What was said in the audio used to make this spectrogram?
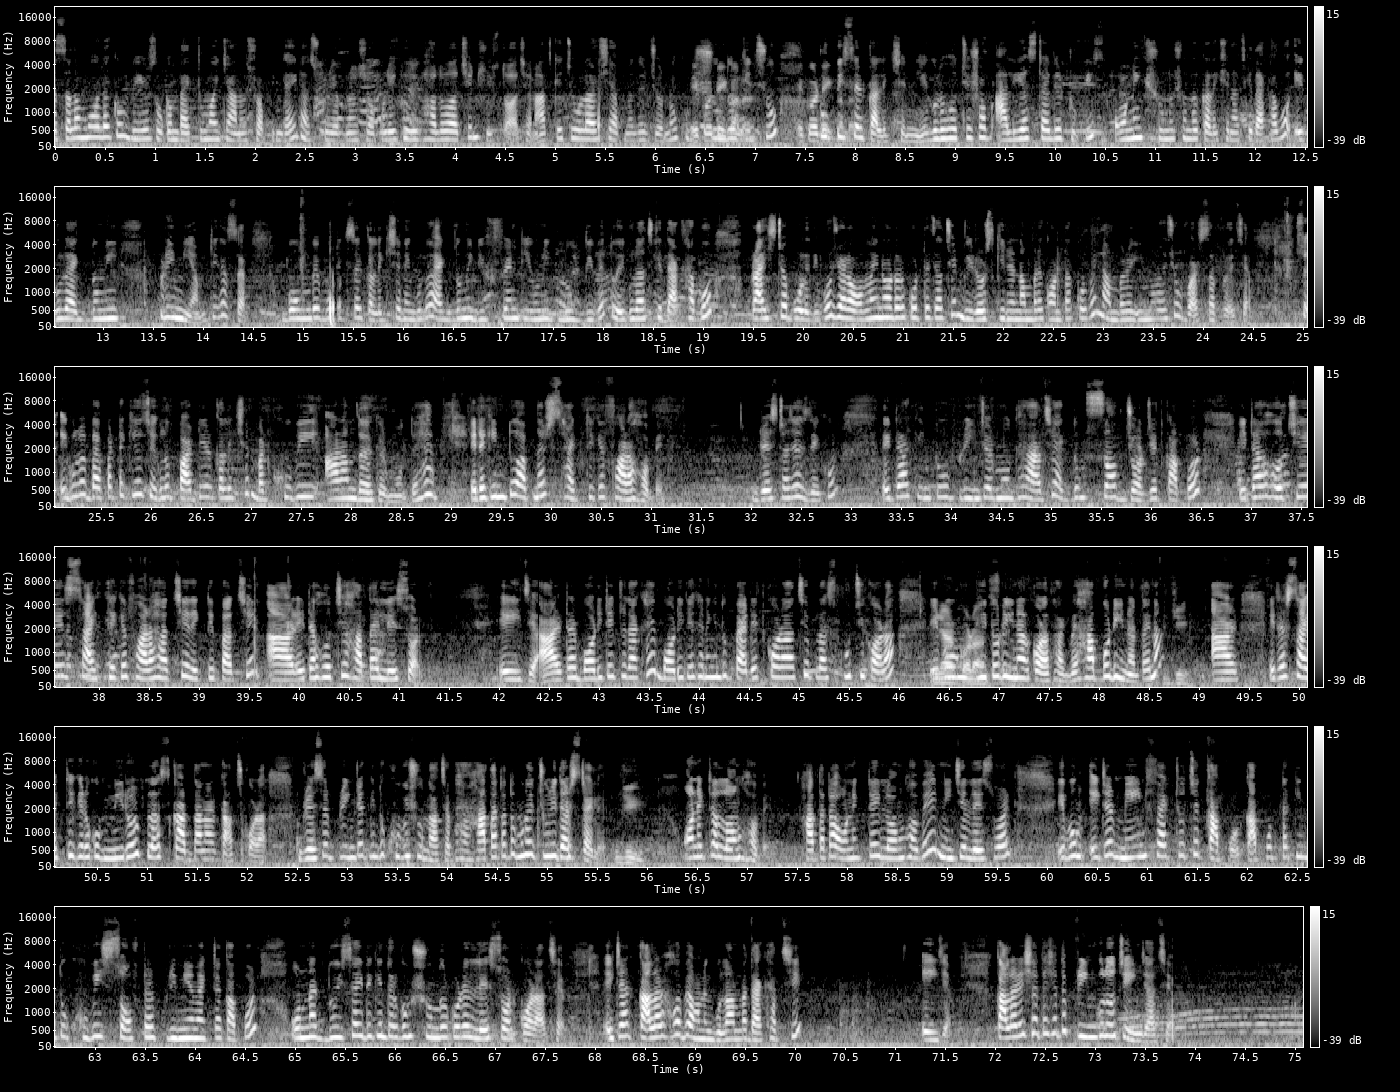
আসসালামু আলাইকুম viewers welcome back to my channel shopping guide. আশা করি আপনারা সকলেই খুবই ভালো আছেন সুস্থ আছেন। আজকে চলে আসি আপনাদের জন্য খুব সুন্দর কিছু টু পিসের কালেকশন নিয়ে। এগুলো হচ্ছে সব আলিয়া স্টাইলের টু পিস অনেক সুন্দর সুন্দর কালেকশন আজকে দেখাবো। এগুলো একদমই প্রিমিয়াম ঠিক আছে? বোম্বে বুটিক্সের কালেকশন এগুলো একদমই ডিফারেন্ট ইউনিক লুক দিবে। তো এগুলো আজকে দেখাবো। প্রাইসটা বলে দিব। যারা অনলাইন অর্ডার করতে চাচ্ছেন ভিডিওর স্ক্রিনের নাম্বারে কন্ট্যাক্ট করবেন। নাম্বারে ইমো রয়েছে হোয়াটসঅ্যাপ রয়েছে। সো এগুলোর ব্যাপারটা কি হচ্ছে? এগুলো পার্টিয়ার কালেকশন বাট খুবই আরামদায়কের মধ্যে হ্যাঁ? এটা কিন্তু আপনার সাইড থেকে ফাড়া হবে। ড্রেসটা জাস্ট দেখুন এটা কিন্তু প্রিন্টের মধ্যে আছে একদম সফট জর্জেট কাপড়। এটা হচ্ছে সাইড থেকে ফাড়া হাচ্ছে দেখতে পাচ্ছেন। আর এটা হচ্ছে হাতায় লেস ওয়ার্ক এই যে আর এটার বডিটা একটু দেখায় বডিটা এখানে কিন্তু প্যাডেড করা আছে প্লাস কুচি করা এবং। ভিতরে ইনার করা থাকবে। হাফ বডি ইনার তাই না? আর এটার সাইড থেকে এরকম মিরর প্লাস কারদানার কাজ করা। ড্রেসের প্রিন্টটা কিন্তু খুবই সুন্দর আছে। ভাই হাতাটা তো মনে হয় চুড়িদার স্টাইলে জি। অনেকটা লং হবে। হাতাটা অনেকটাই লং হবে, নিচে লেস ওয়ার্ক এবং এটার মেইন ফ্যাক্ট হচ্ছে কাপড়। কাপড়টা কিন্তু খুবই সফট আর প্রিমিয়াম একটা কাপড়। ওনার দুই সাইডে কিন্তু এরকম সুন্দর করে লেস ওয়ার্ক করা আছে। এটার কালার হবে অনেকগুলো, আমরা দেখাচ্ছি। এই যে কালারের সাথে সাথে প্রিন্টগুলো চেঞ্জ আছে।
